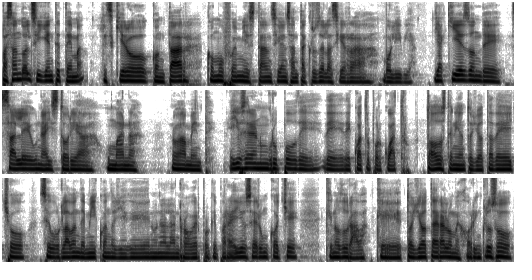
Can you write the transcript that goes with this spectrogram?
Pasando al siguiente tema, les quiero contar cómo fue mi estancia en Santa Cruz de la Sierra, Bolivia. Y aquí es donde sale una historia humana nuevamente. Ellos eran un grupo de, de, de 4x4. Todos tenían Toyota. De hecho, se burlaban de mí cuando llegué en una Land Rover porque para ellos era un coche que no duraba, que Toyota era lo mejor. Incluso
